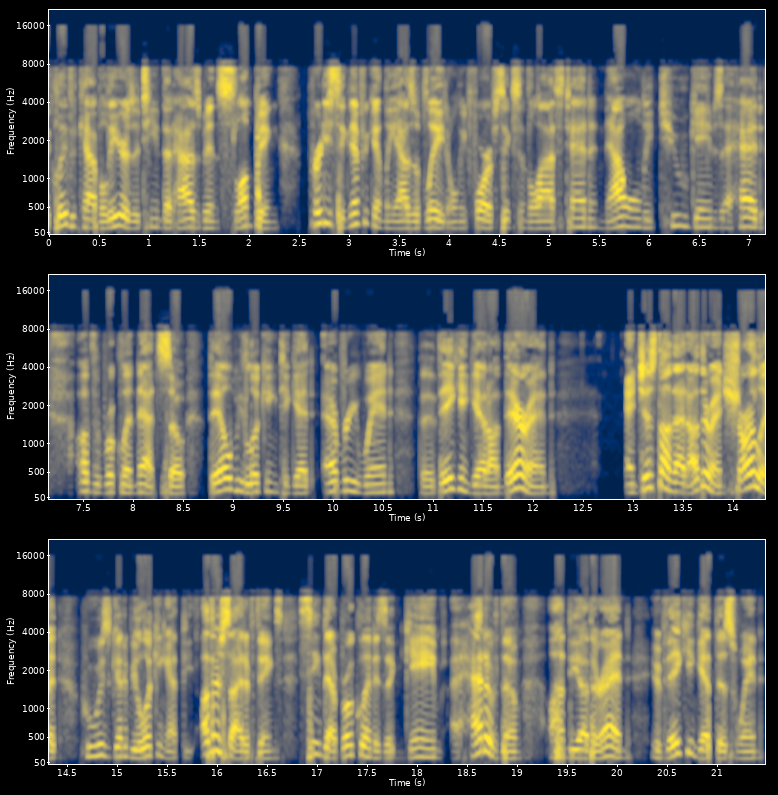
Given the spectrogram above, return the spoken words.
the Cleveland Cavaliers, a team that has been slumping pretty significantly as of late. Only four of six in the last 10, now only two games ahead of the Brooklyn Nets. So they'll be looking to get every win that they can get on their end. And just on that other end, Charlotte, who is going to be looking at the other side of things, seeing that Brooklyn is a game ahead of them on the other end, if they can get this win,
